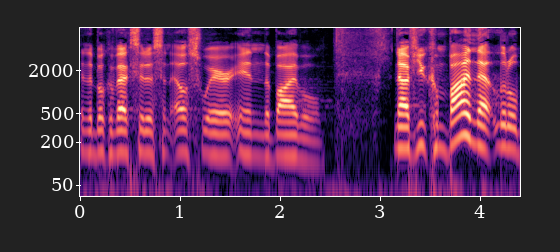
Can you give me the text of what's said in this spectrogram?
in the book of Exodus and elsewhere in the Bible. Now, if you combine that little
